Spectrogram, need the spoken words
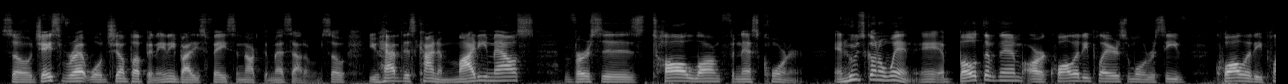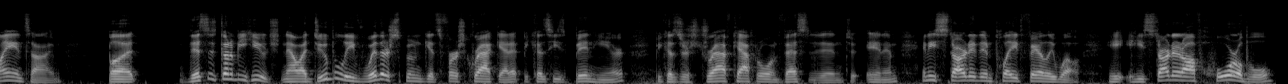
So Jason Verrett will jump up in anybody's face and knock the mess out of him. So you have this kind of mighty mouse versus tall, long finesse corner. And who's going to win? Eh, both of them are quality players and will receive quality playing time, but this is going to be huge. Now, I do believe Witherspoon gets first crack at it because he's been here, because there's draft capital invested into in him, and he started and played fairly well. He he started off horrible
